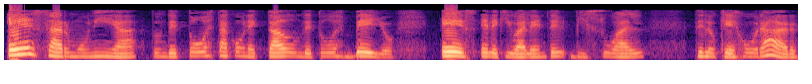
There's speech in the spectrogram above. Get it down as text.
Esa armonía donde todo está conectado, donde todo es bello, es el equivalente visual de lo que es orar.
